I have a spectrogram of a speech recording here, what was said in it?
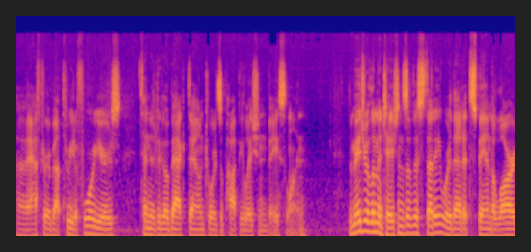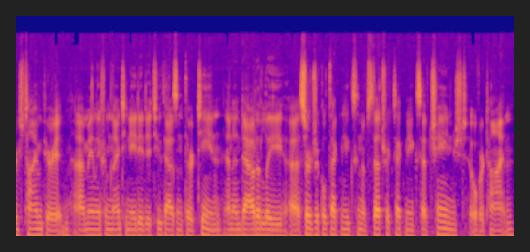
uh, after about three to four years tended to go back down towards a population baseline. The major limitations of this study were that it spanned a large time period, uh, mainly from 1980 to 2013, and undoubtedly uh, surgical techniques and obstetric techniques have changed over time.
